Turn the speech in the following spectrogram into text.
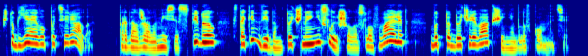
чтобы я его потеряла, продолжала миссис Спидуэлл с таким видом, точно и не слышала слов Вайлет, будто дочери вообще не было в комнате.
